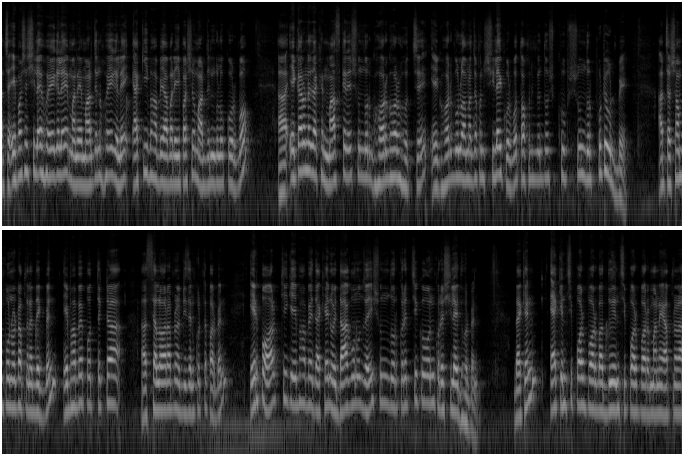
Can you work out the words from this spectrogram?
আচ্ছা এই পাশে সেলাই হয়ে গেলে মানে মার্জিন হয়ে গেলে একইভাবে আবার এই পাশেও মার্জিনগুলো করব। এ কারণে দেখেন মাঝখানে সুন্দর ঘর ঘর হচ্ছে। এই ঘরগুলো আমরা যখন সেলাই করব, তখন কিন্তু খুব সুন্দর ফুটে উঠবে। আচ্ছা সম্পূর্ণটা আপনারা দেখবেন। এভাবে প্রত্যেকটা সালোয়ার আপনারা ডিজাইন করতে পারবেন। এরপর ঠিক এইভাবে দেখেন ওই দাগ অনুযায়ী সুন্দর করে চিকন করে সেলাই ধরবেন। দেখেন এক ইঞ্চি পর পর বা দুই ইঞ্চি পর পর মানে আপনারা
